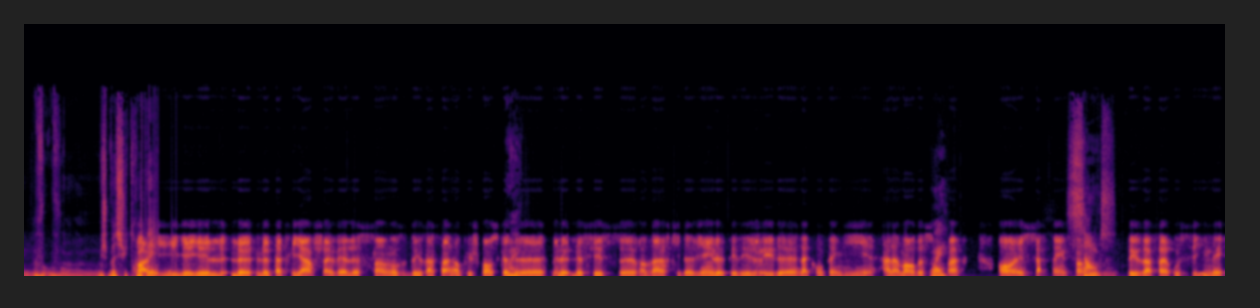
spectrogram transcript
je me suis trompé. le, patriarche avait le sens des affaires, puis je pense que le, fils euh, Robert, qui devient le PDG de la compagnie à la mort de son père, a un certain sens, des affaires aussi, mais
